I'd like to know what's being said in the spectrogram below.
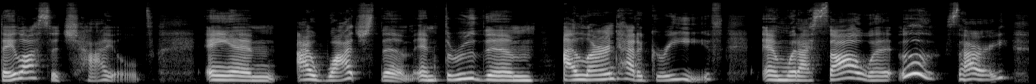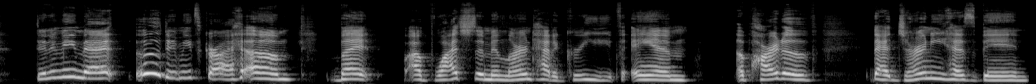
they lost a child. And I watched them, and through them, I learned how to grieve. And what I saw was, ooh, sorry, didn't mean that. Ooh, didn't mean to cry. Um, but I've watched them and learned how to grieve. And a part of that journey has been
